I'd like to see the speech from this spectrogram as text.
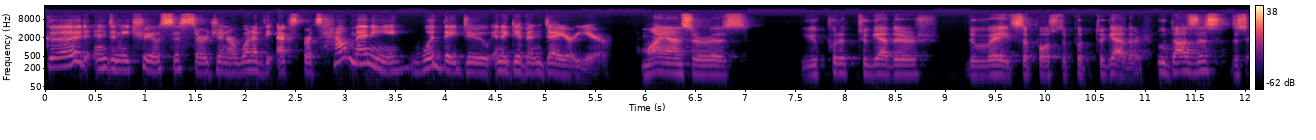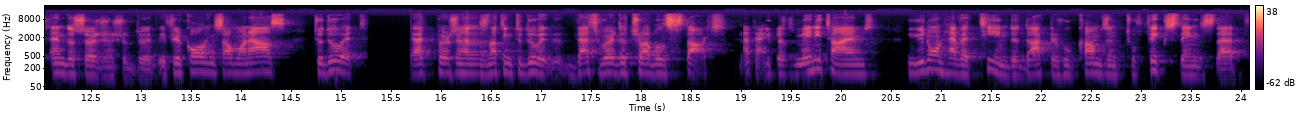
good endometriosis surgeon or one of the experts, how many would they do in a given day or year? My answer is you put it together the way it's supposed to put together. Who does this? This endosurgeon should do it. If you're calling someone else to do it, that person has nothing to do with it. That's where the trouble starts. Okay. Because many times you don't have a team, the doctor who comes in to fix things that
